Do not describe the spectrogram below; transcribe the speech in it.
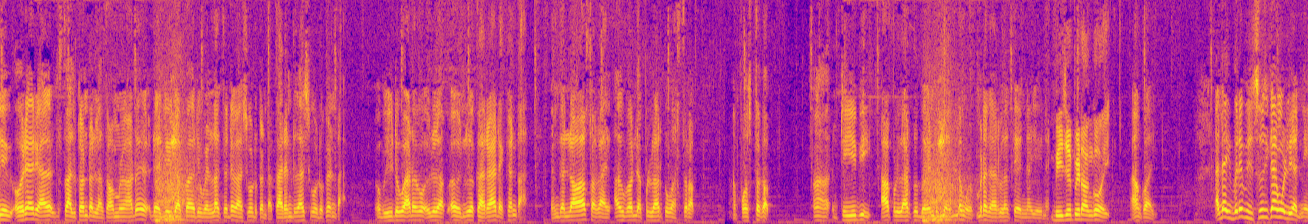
ഈ ഒരേ സ്ഥലത്തുണ്ടല്ലോ. തമിഴ്നാട് ഡൽഹിയിലൊക്കെ ഒരു വെള്ളത്തിന്റെ കാശ് കൊടുക്കണ്ട കറണ്ട് കാശ് കൊടുക്കണ്ട വീട് വാടക ഒരു ഒരു കര അടയ്ക്കണ്ട എന്തെല്ലാം സഹായം അതുപോലെ പിള്ളേർക്ക് വസ്ത്രം പുസ്തകം. ടി വി ആ പിള്ളേർക്ക് വേണ്ടുന്ന എല്ലാം. നമ്മുടെ കേരളത്തെ എന്നാ ചെയ്യുന്നത് ബി ജെ പിയുടെ അംഗമായി. അംഗമായി. അല്ല ഇവരെ വിശ്വസിക്കാൻ കൊള്ളി തന്നെ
